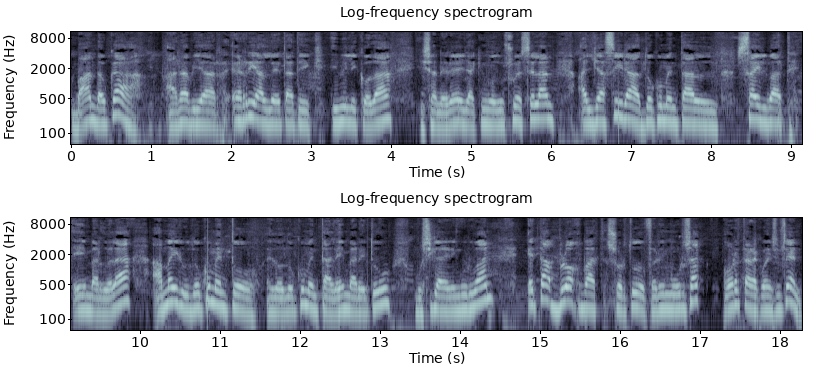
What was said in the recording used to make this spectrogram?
ba dauka Arabiar herrialdeetatik ibiliko da, izan ere jakingo duzu zelan Al Jazeera dokumental zail bat egin behar duela, amairu dokumento edo dokumental egin behar ditu musikaren inguruan, eta blog bat sortu du Fermin Muruzak, horretarako hain zuzen,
